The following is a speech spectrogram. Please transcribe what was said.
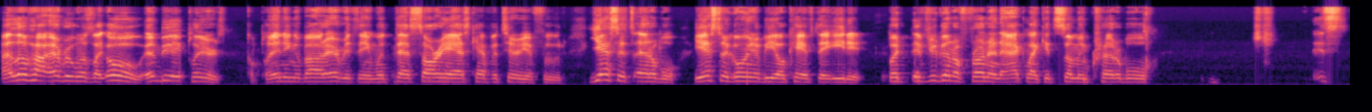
I love how everyone's like, "Oh, NBA players complaining about everything with that sorry ass cafeteria food. Yes, it's edible. Yes, they're going to be okay if they eat it. But if you're gonna front and act like it's some incredible, it's.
